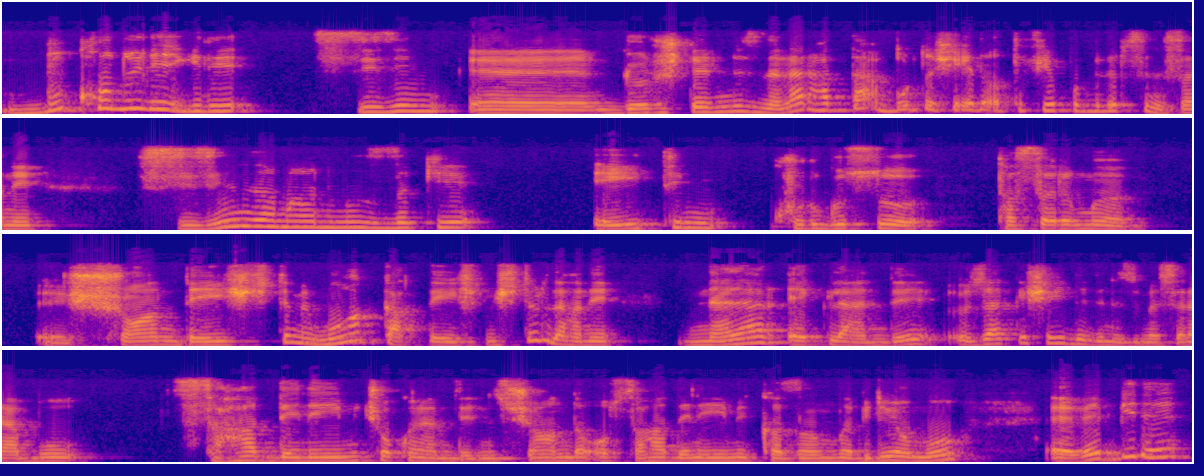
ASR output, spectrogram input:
Bu konuyla ilgili sizin e, görüşleriniz neler? Hatta burada şeye de atıf yapabilirsiniz. Hani sizin zamanınızdaki eğitim kurgusu, tasarımı e, şu an değişti mi? Muhakkak değişmiştir de hani neler eklendi? Özellikle şey dediniz mesela bu saha deneyimi çok önemli dediniz. Şu anda o saha deneyimi kazanılabiliyor mu? E, ve bir de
